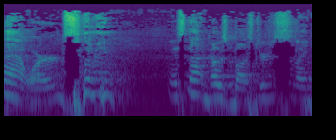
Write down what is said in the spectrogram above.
That works. I mean, it's not Ghostbusters. Like,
